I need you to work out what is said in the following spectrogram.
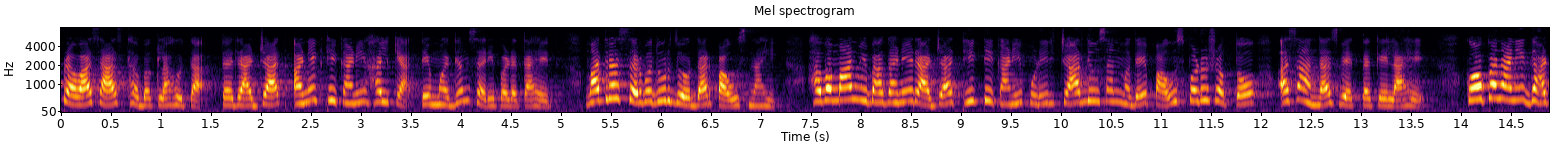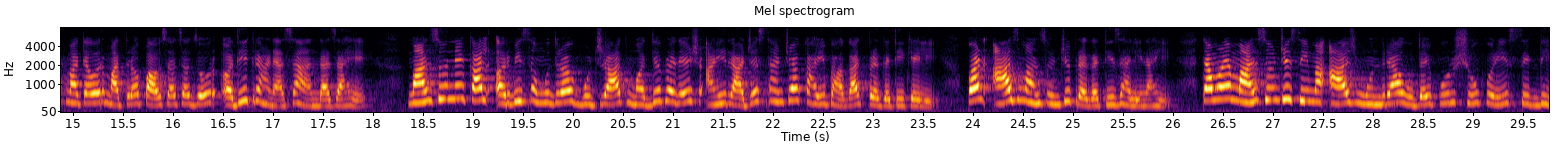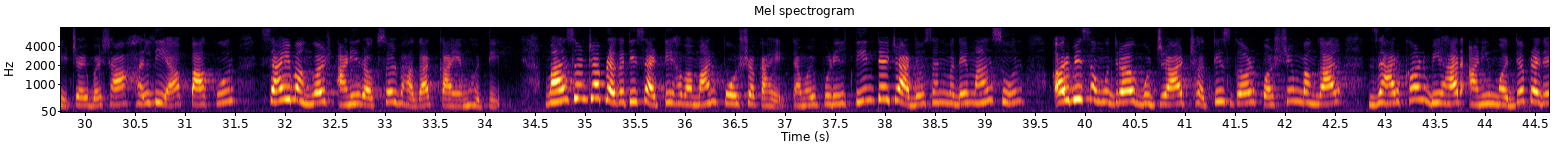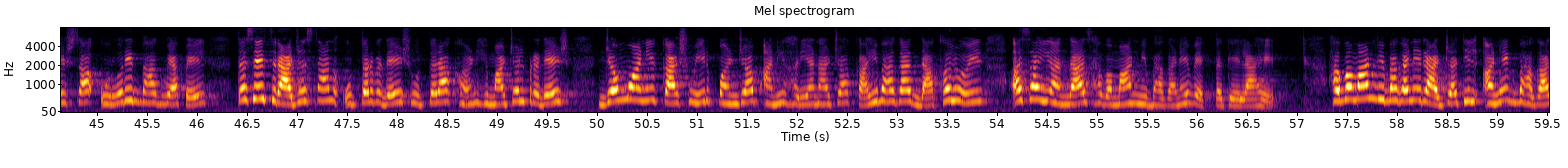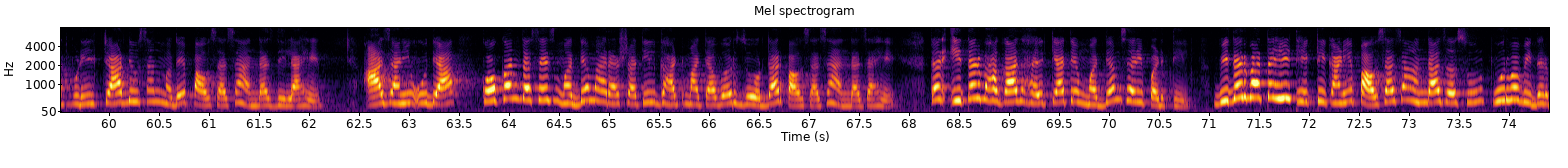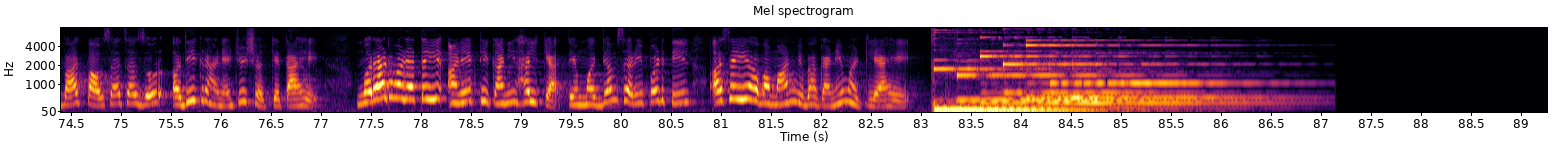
प्रवास आज थबकला होता तर राज्यात अनेक ठिकाणी हलक्या ते मध्यम सरी पडत आहेत. मात्र सर्वदूर जोरदार पाऊस नाही. हवामान विभागाने राज्यात ठिकठिकाणी पुढील चार दिवसांमध्ये पाऊस पडू शकतो असा अंदाज व्यक्त केला आहे. कोकण आणि घाटमाथ्यावर मात्र पावसाचा जोर अधिक राहण्याचा अंदाज आहे. मान्सूनने काल अरबी समुद्र गुजरात मध्य प्रदेश आणि राजस्थानच्या काही भागात प्रगती केली. पण आज मान्सूनची प्रगती झाली नाही. त्यामुळे मान्सूनची सीमा आज मुंद्रा उदयपूर शिवपुरी सिद्धी चैबशा हल्दिया पाकूर साहिबंगज आणि रक्सोल भागात कायम होती. मान्सूनच्या प्रगतीसाठी हवामान पोषक आहे. त्यामुळे पुढील तीन ते चार दिवसांमध्ये मान्सून अरबी समुद्र गुजरात छत्तीसगड पश्चिम बंगाल झारखंड बिहार आणि मध्य प्रदेशचा उर्वरित भाग व्यापेल. तसेच राजस्थान उत्तर प्रदेश उत्तराखंड हिमाचल प्रदेश जम्मू आणि काश्मीर पंजाब आणि हरियाणाच्या काही भागात दाखल होईल असाही अंदाज हवामान विभागाने व्यक्त केला आहे. हवामान विभागाने राज्यातील अनेक भागात पुढील चार दिवसांमध्ये पावसाचा अंदाज दिला आहे. आज आणि उद्या कोकण तसेच मध्य महाराष्ट्रातील घाटमाथ्यावर जोरदार पावसाचा अंदाज आहे. तर इतर भागात हलक्या ते मध्यम सरी पडतील. विदर्भातही ठिकठिकाणी पावसाचा अंदाज असून पूर्व विदर्भात पावसाचा जोर अधिक राहण्याची शक्यता आहे. मराठवाड्यातही अनेक ठिकाणी हलक्या ते मध्यम सरी पडतील असेही हवामान विभागाने म्हटले आहे.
